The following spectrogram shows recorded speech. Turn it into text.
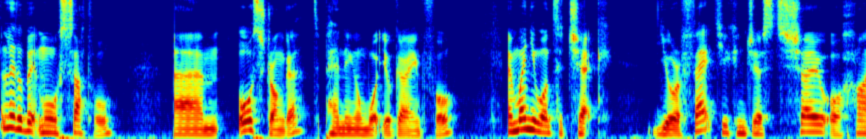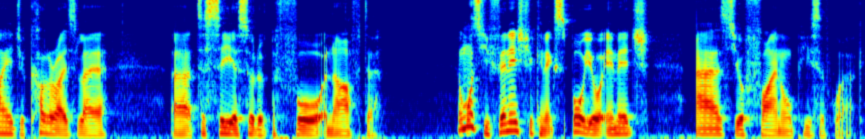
a little bit more subtle um, or stronger, depending on what you're going for. And when you want to check your effect, you can just show or hide your colorized layer uh, to see a sort of before and after. And once you finish, you can export your image as your final piece of work.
